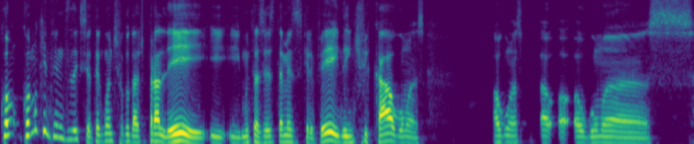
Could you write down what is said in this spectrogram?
como como quem tem dislexia tem alguma dificuldade pra ler e e muitas vezes até mesmo escrever, identificar algumas algumas, algumas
